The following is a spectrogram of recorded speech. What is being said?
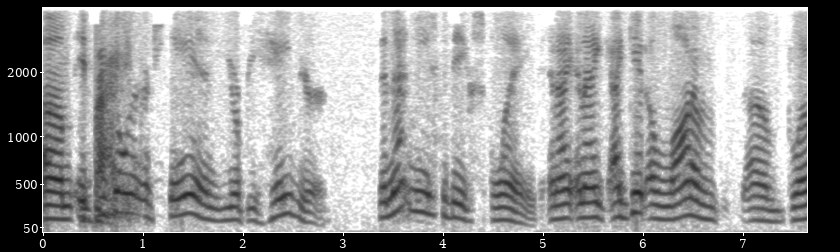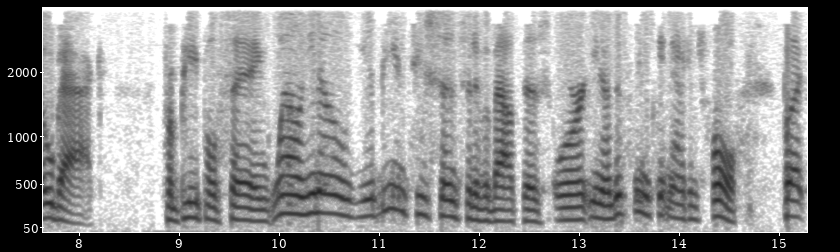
Um, if Right. you don't understand your behavior, then that needs to be explained. And I and I, I get a lot of uh, blowback from people saying, "Well, you know, you're being too sensitive about this, or you know, this thing's getting out of control." But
